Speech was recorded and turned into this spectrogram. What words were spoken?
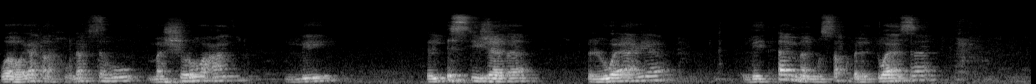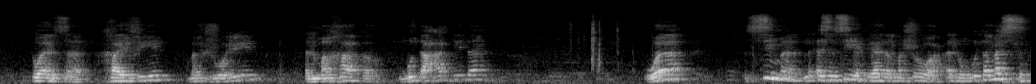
وهو يطرح نفسه مشروعا للاستجابة الواعية لتأمن مستقبل التوانسة توانسة خايفين مفجوعين المخاطر متعددة والسمة الأساسية في هذا المشروع أنه متمسك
